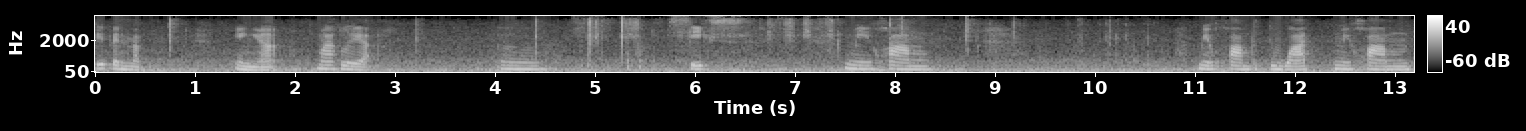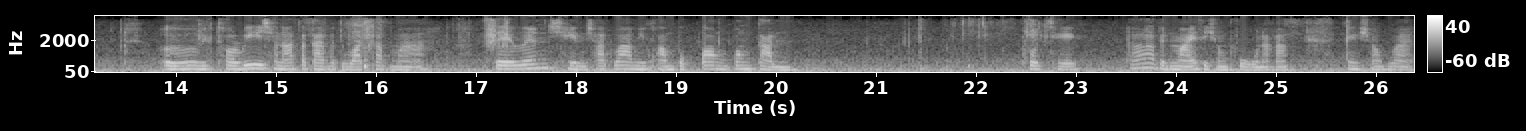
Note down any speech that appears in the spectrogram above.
ที่เป็นแบบ อย่างเงี้ย มากเลยอะเออ six มีความ มีความปฏิวัติ มีความ เออวิกตอรี่ชนะจากการปฏิวัติกลับมาเซเว่นเห็นชัดว่ามีความปกป้องป้องกัน protect อ่าเป็นไม้สีชมพูนะคะเอชอ f แวน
